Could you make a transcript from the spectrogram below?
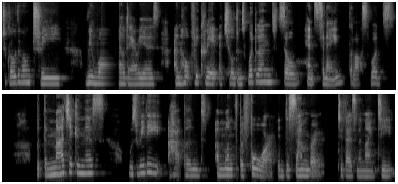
to grow their own tree, rewild areas, and hopefully create a children's woodland. So, hence the name, the Lost Woods. But the magic in this was really happened a month before in December 2019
